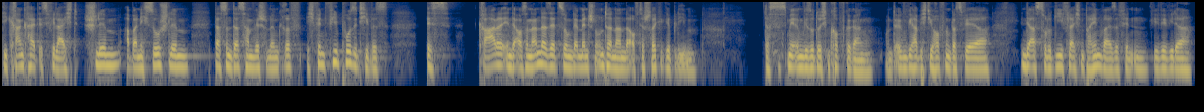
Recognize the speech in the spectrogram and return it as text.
Die Krankheit ist vielleicht schlimm, aber nicht so schlimm. Das und das haben wir schon im Griff. Ich finde, viel Positives ist gerade in der Auseinandersetzung der Menschen untereinander auf der Strecke geblieben. Das ist mir irgendwie so durch den Kopf gegangen. Und irgendwie habe ich die Hoffnung, dass wir in der Astrologie vielleicht ein paar Hinweise finden, wie wir wieder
